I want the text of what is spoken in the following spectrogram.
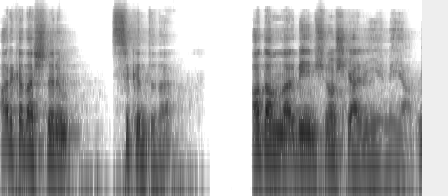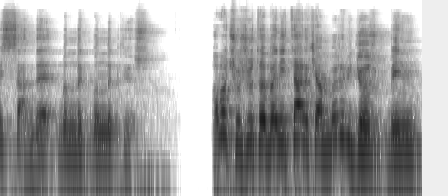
arkadaşlarım sıkıntıda. Adamlar benim için hoş geldin yemeği yapmış. Sen de bındık bındık diyorsun. Ama çocuğu da ben iterken böyle bir göz benim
